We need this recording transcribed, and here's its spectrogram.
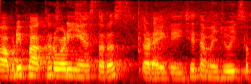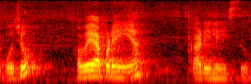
તો આપણી ભાખરવડી અહીંયા સરસ તળાઈ ગઈ છે, તમે જોઈ શકો છો. હવે આપણે અહીંયા કાઢી લઈશું.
